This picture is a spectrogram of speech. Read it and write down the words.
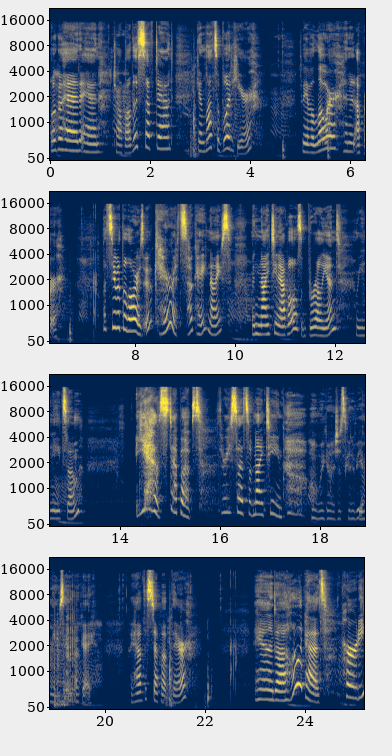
we'll go ahead and drop all this stuff down. Get lots of wood here. So we have a lower and an upper. Let's see what the lower is. Ooh, carrots. Okay, nice. With 19 apples. Brilliant. We need some. Yeah, step ups. Three sets of 19. Oh my gosh, it's going to be amazing. Okay. We have the step up there. And uh, lily pads. Purdy.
